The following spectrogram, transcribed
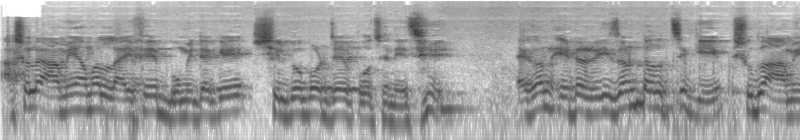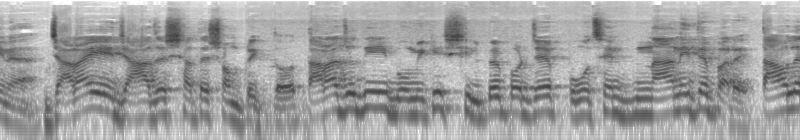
আসলে আমি আমার লাইফে বমিটাকে শিল্প পর্যায়ে পৌঁছে নিয়েছি। এখন এটার রিজনটা হচ্ছে কি, শুধু আমি না, যারাই এই জাহাজের সাথে সম্পৃক্ত, তারা যদি এই বমিকে শিল্পের পর্যায়ে পৌঁছে না নিতে পারে, তাহলে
